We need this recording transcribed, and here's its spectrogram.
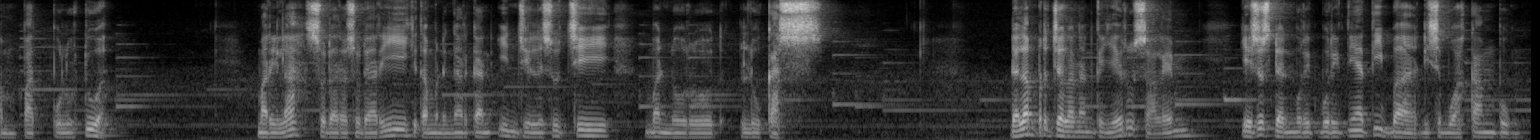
42. Marilah saudara-saudari kita mendengarkan Injil suci menurut Lukas. Dalam perjalanan ke Yerusalem, Yesus dan murid-muridnya tiba di sebuah kampung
